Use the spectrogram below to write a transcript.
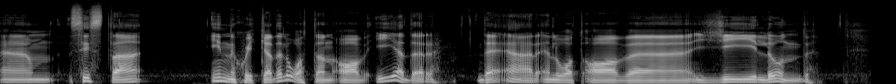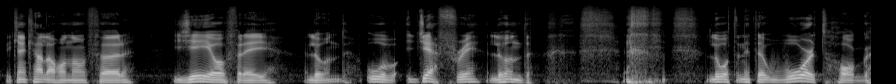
Um, sista inskickade låten av Eder, det är en låt av uh, J. Lund. Vi kan kalla honom för Geoffrey Lund. O Jeffrey Lund. Låten heter Warthog.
